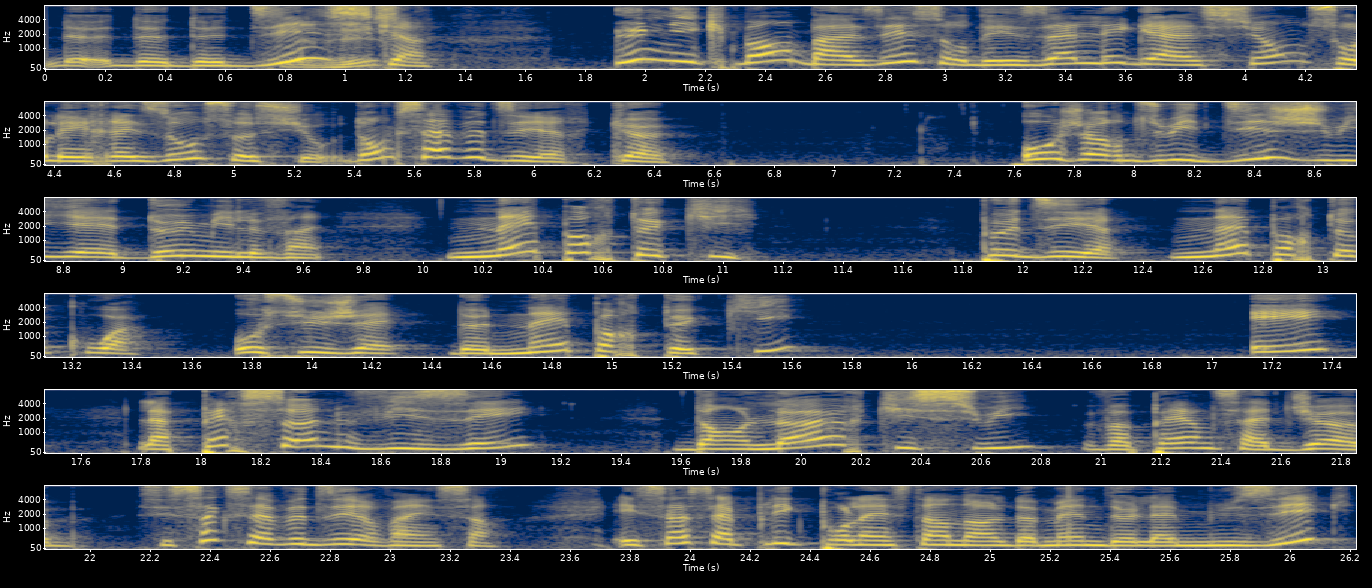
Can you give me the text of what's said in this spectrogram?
de, de, disques uniquement basée sur des allégations sur les réseaux sociaux. Donc, ça veut dire que aujourd'hui, 10 juillet 2020, n'importe qui peut dire n'importe quoi au sujet de n'importe qui et la personne visée dans l'heure qui suit va perdre sa job. C'est ça que ça veut dire, Vincent. Et ça s'applique pour l'instant dans le domaine de la musique,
